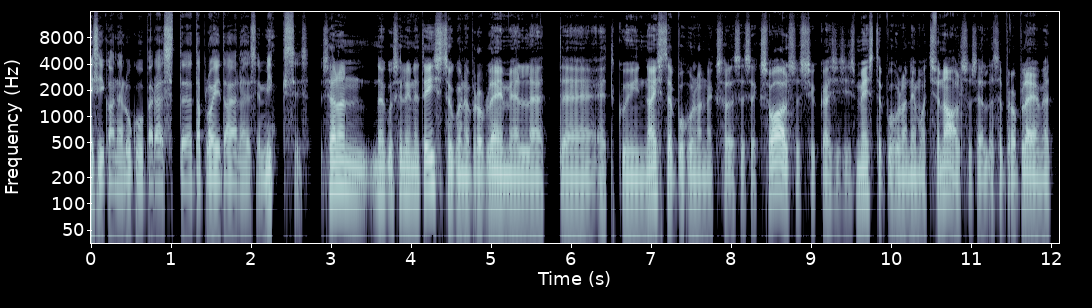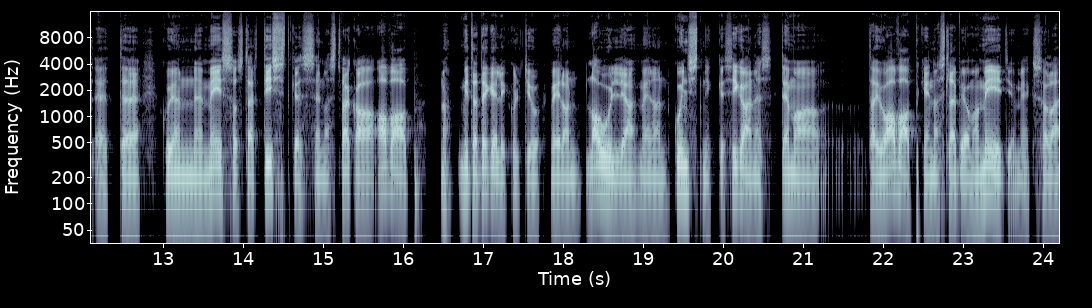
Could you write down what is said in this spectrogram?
esikaane lugu pärast äh, tabloidajalehes ja miks siis? seal on nagu selline teistsugune probleem jälle, et, et kui naiste puhul on, eks ole, see seksuaalsus sihuke asi, siis meeste puhul on emotsionaalsus jälle see probleem, et, et kui on meessoost artist, kes ennast väga avab noh, mida tegelikult ju meil on laulja, meil on kunstnik, kes iganes, tema ta ju avabki ennast läbi oma meediumi, eks ole.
